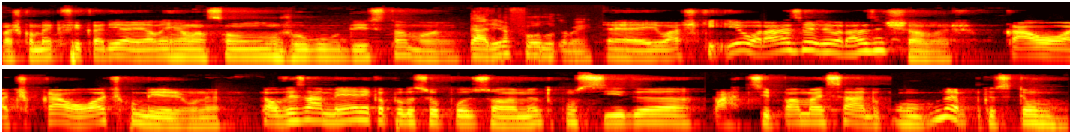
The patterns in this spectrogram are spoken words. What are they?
Mas como é que ficaria ela em relação a um jogo desse tamanho? Pegaria fogo também. É, eu acho que Eurásia, Eurásia em chamas. Caótico, caótico mesmo, né? Talvez a América, pelo seu posicionamento, consiga participar, mas sabe, um, não é porque você tem um,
